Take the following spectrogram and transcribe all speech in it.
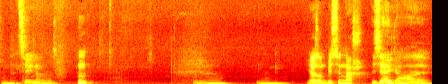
So eine 10 oder was? Hm? Oder, oder, Ja, so ein bisschen nach. ist ja egal.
